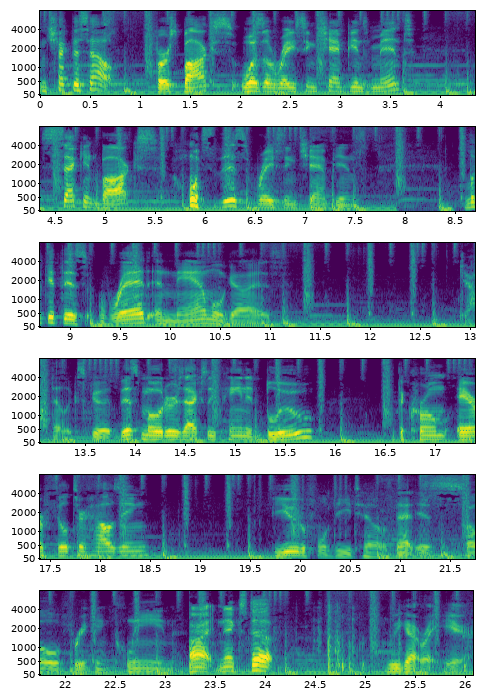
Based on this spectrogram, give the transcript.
And check this out. First box was a Racing Champions Mint. Second box was this Racing Champions. Look at this red enamel, guys. God, that looks good. This motor is actually painted blue the chrome air filter housing. Beautiful details. That is so freaking clean. All right, next up, we got right here?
